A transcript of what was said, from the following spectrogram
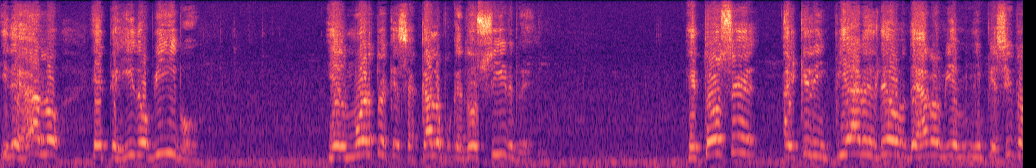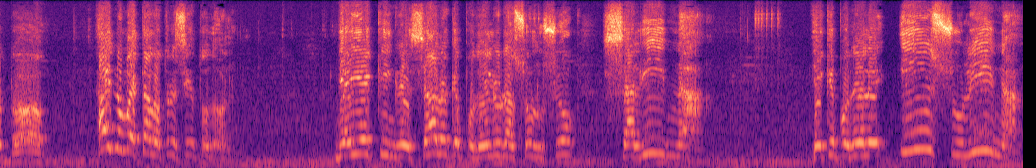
y dejarlo el tejido vivo. Y el muerto hay que sacarlo porque no sirve. Entonces hay que limpiar el dedo, dejarlo bien limpiecito todo. Ahí no me están los 300 dólares. De ahí hay que ingresarlo, hay que ponerle una solución salina. Y hay que ponerle insulina.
